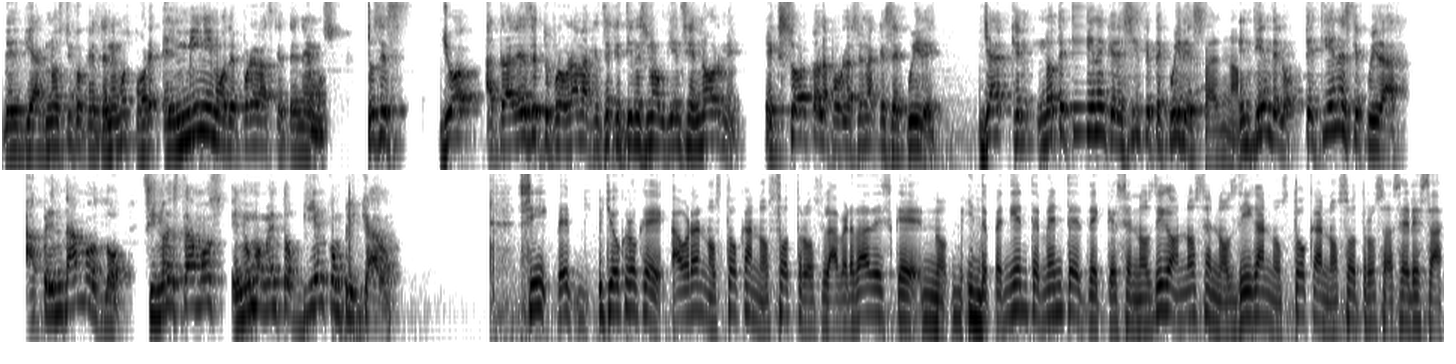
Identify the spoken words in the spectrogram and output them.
de diagnóstico que tenemos, por el mínimo de pruebas que tenemos. Entonces, yo a través de tu programa, que sé que tienes una audiencia enorme, exhorto a la población a que se cuide ya que no te tienen que decir que te cuides. Pues Entiéndelo, te tienes que cuidar. Aprendámoslo, si no estamos en un momento bien complicado. Sí, eh, yo creo que ahora nos toca a nosotros. La verdad es que independientemente de que se nos diga o no se nos diga, nos toca a nosotros hacer esa,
